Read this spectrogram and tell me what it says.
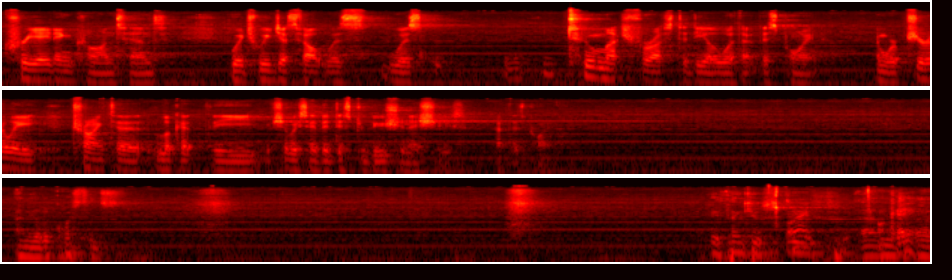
creating content, which we just felt was, was too much for us to deal with at this point. And we're purely trying to look at the, shall we say, the distribution issues at this point. Any other questions? Okay, thank you, Steve. right. And, Okay. uh,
